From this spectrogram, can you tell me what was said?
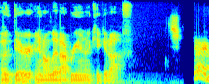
out there, and I'll let Aubriana kick it off. Sure.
